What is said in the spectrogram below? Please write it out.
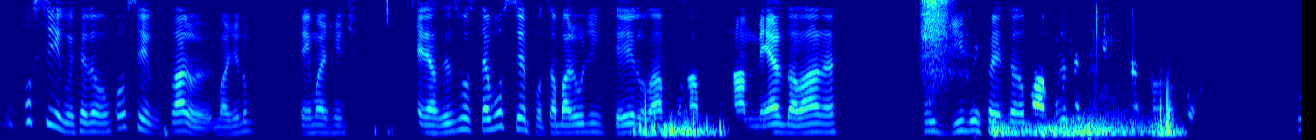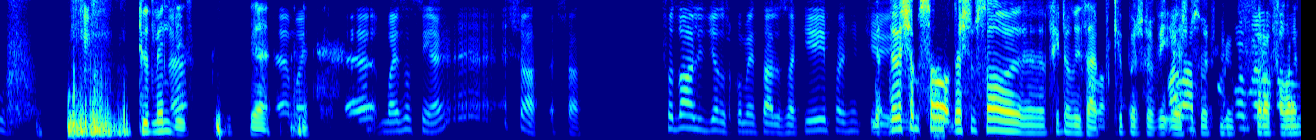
não consigo, entendeu? Não consigo. Claro, imagino tem mais gente. É, às vezes até você, pô, trabalhou o dia inteiro lá, pô, na, na merda lá, né? Fudido, enfrentando o bagulho, tá Tudo menos é? isso. Yeah. É, mas, é, mas assim, é, é chato, é chato. Deixa eu dar uma lidinha nos comentários aqui pra gente. Deixa-me só, deixa só uh, finalizar, porque depois vi, as pessoas foram falando.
